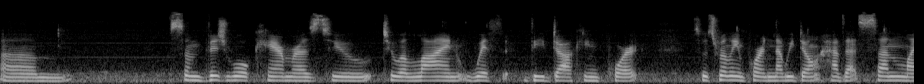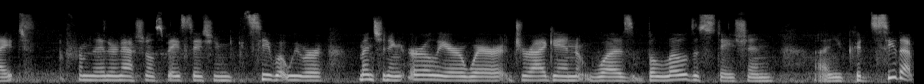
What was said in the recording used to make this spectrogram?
um, some visual cameras to to align with the docking port. So it's really important that we don't have that sunlight from the International Space Station. You can see what we were mentioning earlier, where Dragon was below the station. Uh, you could see that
